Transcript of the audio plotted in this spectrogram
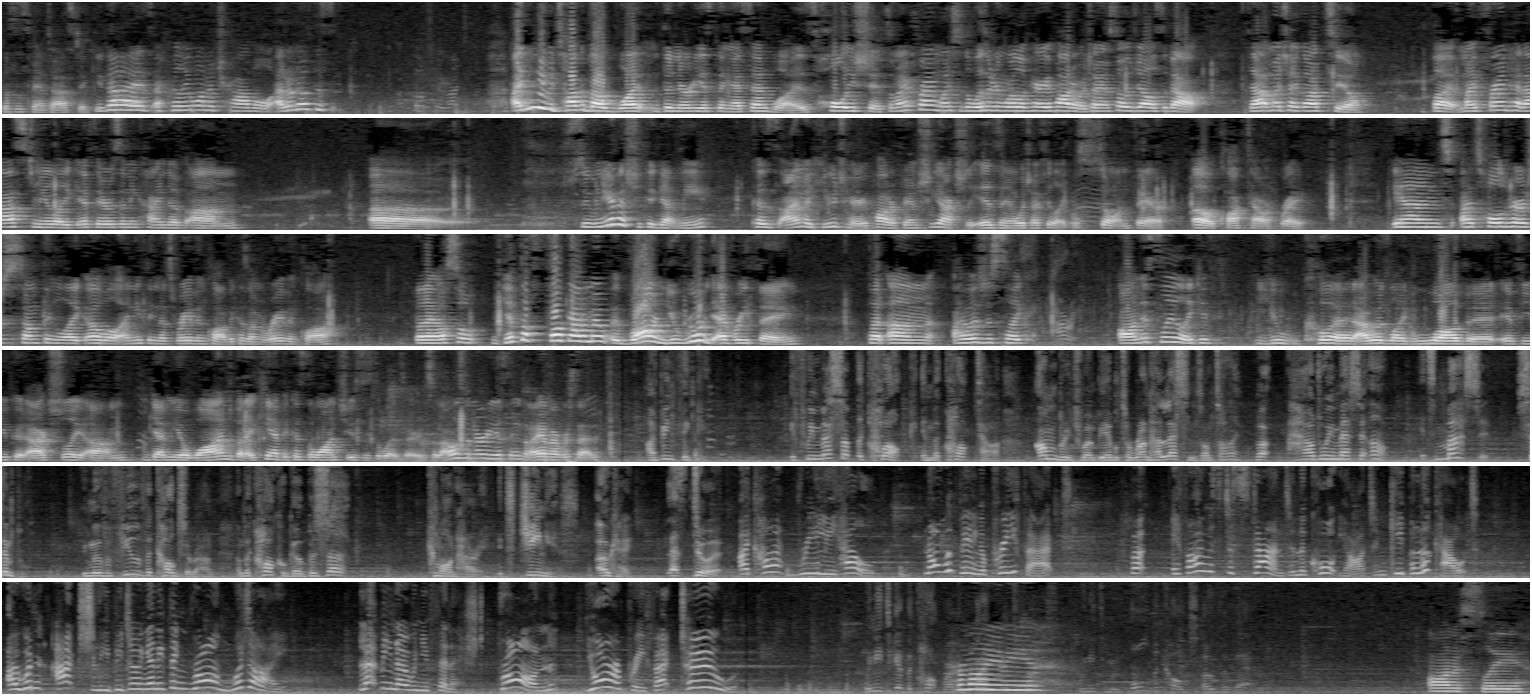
This is fantastic. You guys, I really want to travel. I don't know if this. I didn't even talk about what the nerdiest thing I said was. Holy shit. So, my friend went to the Wizarding World of Harry Potter, which I am so jealous about. That much I got to. But my friend had asked me like if there was any kind of um uh souvenir that she could get me because I'm a huge Harry Potter fan. She actually isn't, which I feel like was so unfair. Oh, clock tower, right. And I told her something like, "Oh, well, anything that's Ravenclaw because I'm a Ravenclaw." But I also get the fuck out of my way. Ron, you ruined everything. But um I was just like honestly, like if you could, I would like love it if you could actually um, get me a wand, but I can't because the wand chooses the wizard. So that was the nerdiest thing that I have ever said. I've been thinking. If we mess up the clock in the clock tower, Umbridge won't be able to run her lessons on time. But how do we mess it up? It's massive. Simple. We move a few of the cogs around, and the clock will go berserk. Come on, Harry. It's genius. Okay, let's do it. I can't really help. Not with being a prefect. But if I was to stand in the courtyard and keep a lookout, I wouldn't actually be doing anything wrong, would I? Let me know when you've finished. Ron, you're a prefect too! We need to get the clock running. Hermione, We need to move all the cogs over there. honestly.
